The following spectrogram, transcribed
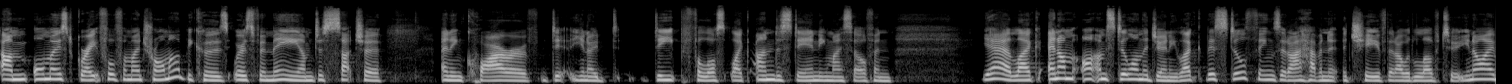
I'm almost grateful for my trauma because whereas for me, I'm just such a an inquirer of you know d- deep philosophy, like understanding myself and yeah, like, and I'm I'm still on the journey. Like, there's still things that I haven't achieved that I would love to. You know, I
